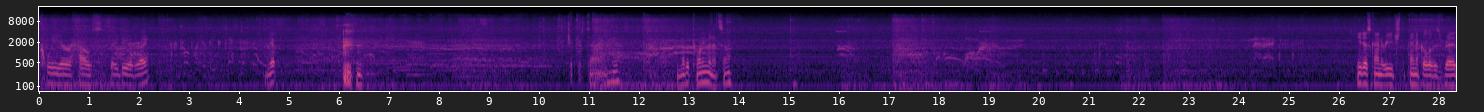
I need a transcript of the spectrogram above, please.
clear house if they do it right. Yep. here. Another 20 minutes, huh? He does kind of reach the pinnacle of his red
